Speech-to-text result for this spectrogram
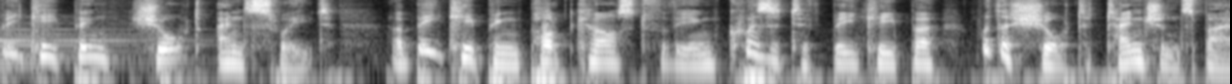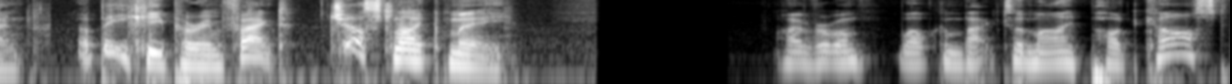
Beekeeping Short and Sweet, a beekeeping podcast for the inquisitive beekeeper with a short attention span. A beekeeper, in fact, just like me. Hi everyone, welcome back to my podcast.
